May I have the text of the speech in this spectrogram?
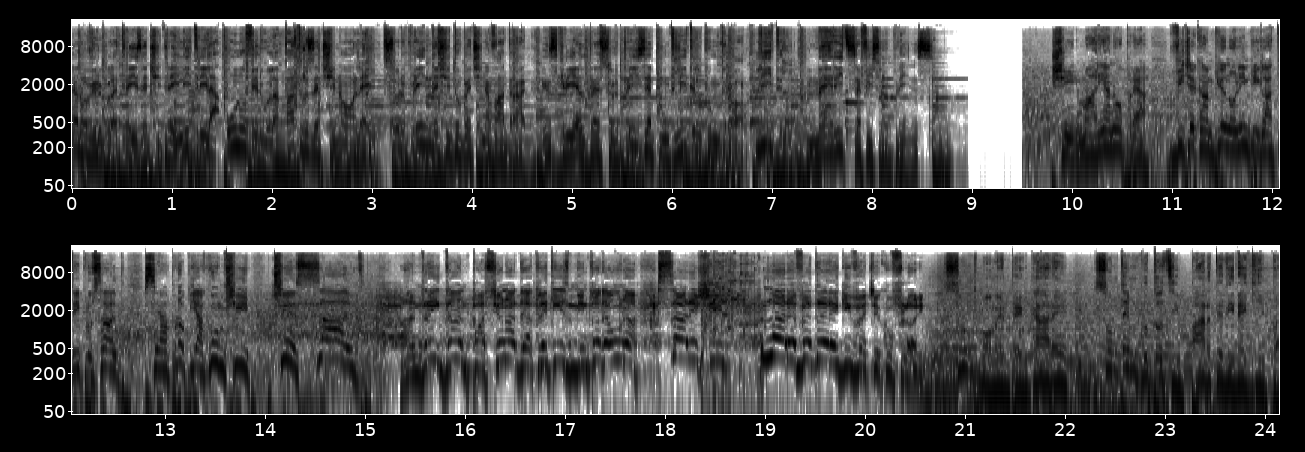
0,33 litri la 1,49 lei. Surprinde și tu pe cineva drag. Înscrie-l pe surprize.lidl.ro Lidl. Merit să fii surprins. Și Marian Oprea, vicecampion olimpic la triplu salt, se apropie acum și ce salt! Andrei Dan, pasionat de atletism dintotdeauna, sare și la revedere ghivece cu flori. Sunt momente în care suntem cu toții parte din echipă.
